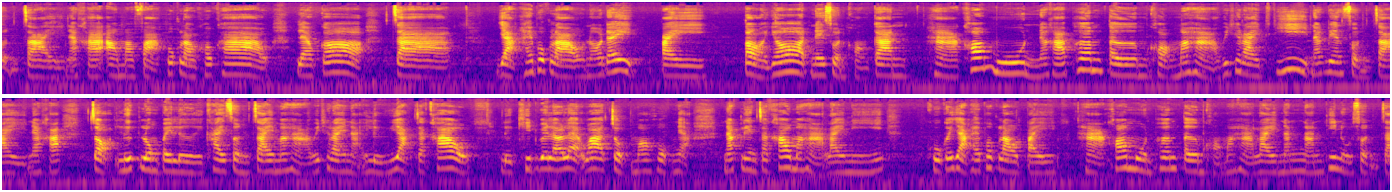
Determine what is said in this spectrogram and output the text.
สนใจนะคะ เอามาฝากพวกเราคร่าวๆ แล้วก็จะอยากให้พวกเราเนาะได้ไปต่อยอดในส่วนของการหาข้อมูลนะคะ เพิ่มเติมของมหาวิทยาลัยที่นักเรียนสนใจนะคะ เจาะลึกลงไปเลย ใครสนใจมหาวิทยาลัยไหน หรืออยากจะเข้า หรือคิดไว้แล้วแหละว่าจบม .6 เนี่ยนักเรียนจะเข้ามหาลัยนี้ ครูก็อยากให้พวกเราไปหาข้อมูลเพิ่มเติมของมหาลัยนั้นๆ ที่หนูสนใจ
